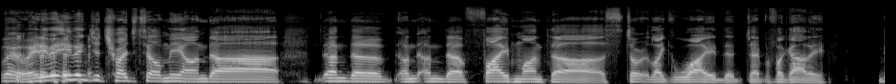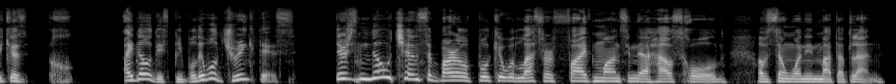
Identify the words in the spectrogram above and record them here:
Wait, wait. even, even you tried to tell me on the on the on, on the five month uh story, like why the type of agave? Because I know these people; they will drink this. There's no chance a barrel of pulque would last for five months in the household of someone in Matatlan.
